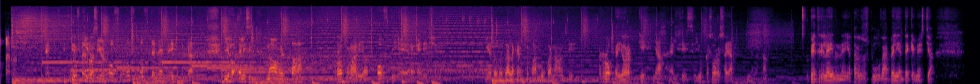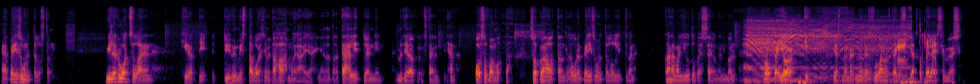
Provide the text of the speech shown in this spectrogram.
Roperadio. Roperadio off, off, off the net, ei mikään. Joo, eli siis nauhoittaa Rock Radio Off the Air Edition. Ja tuota, tällä kertaa mukana on siis Rope Jorkki, ja, eli siis Jukka Sorsa ja, ja tuota, Petri Leinonen, ja tarkoitus puhua vähän pelien tekemistä ja ää, pelisuunnittelusta. Ville Ruotsalainen kirjoitti tyhmimmistä tavoista nimetä hahmoja, ja, ja tota, tähän liittyen, niin en tiedä, onko tämä nyt ihan osuva, mutta Sope on ottanut uuden pelisuunnitteluun liittyvän kanavan YouTubessa, jonka nimi on Rope Jorkki, jos mä myös myös luvannut jatkopeleissä myös,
